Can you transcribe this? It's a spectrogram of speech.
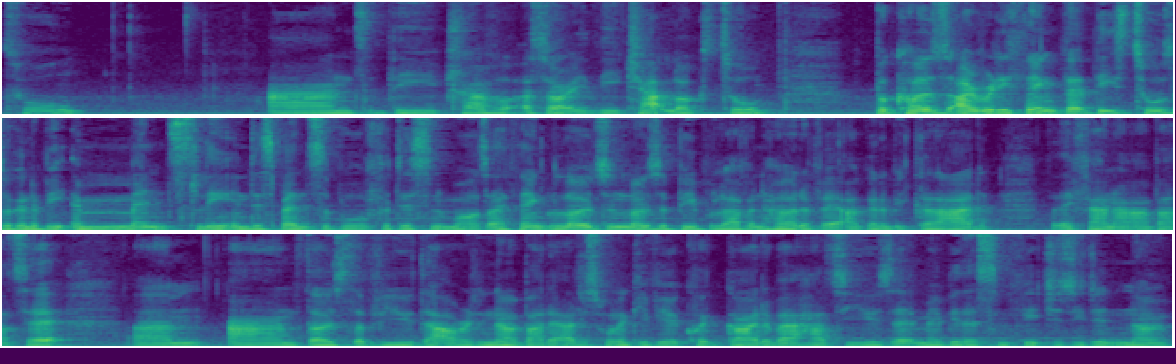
tool and the travel, uh, sorry, the chat logs tool because I really think that these tools are going to be immensely indispensable for Distant Worlds. I think loads and loads of people who haven't heard of it are going to be glad that they found out about it. Um, and those of you that already know about it, I just want to give you a quick guide about how to use it. Maybe there's some features you didn't know.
